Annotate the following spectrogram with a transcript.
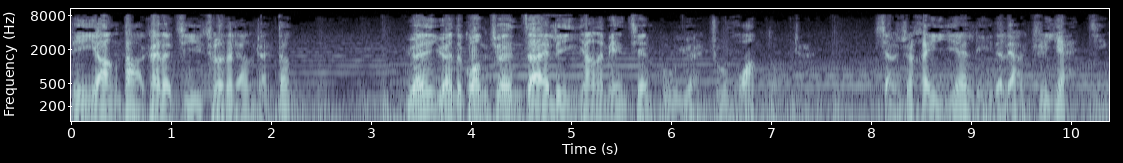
林阳打开了汽车的两盏灯。圆圆的光圈在林阳的面前不远处晃动，像是黑夜里的两只眼睛。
